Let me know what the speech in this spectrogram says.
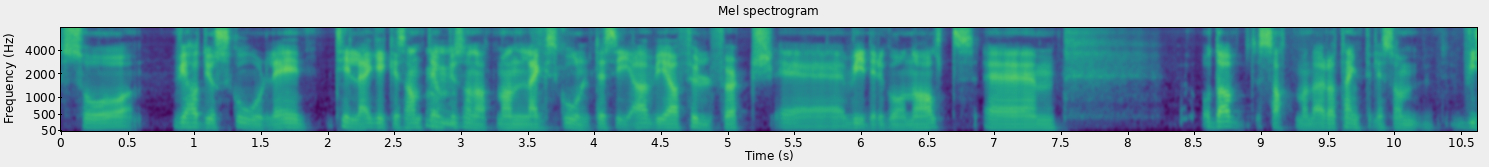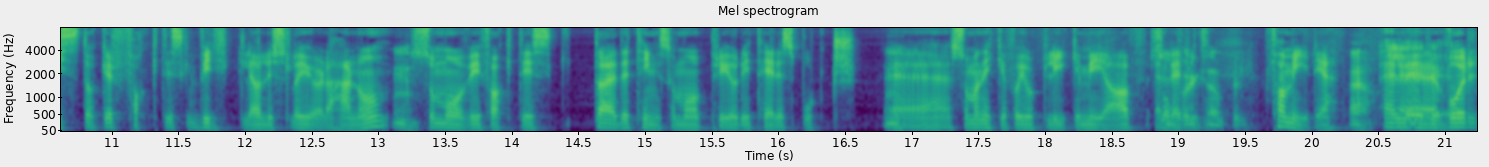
så Vi hadde jo skole i tillegg, ikke sant? Det er jo ikke sånn at man legger skolen til sida. Vi har fullført eh, videregående og alt. Eh, og da satt man der og tenkte liksom Hvis dere faktisk virkelig har lyst til å gjøre det her nå, så må vi faktisk Da er det ting som må prioriteres bort. Eh, som man ikke får gjort like mye av. Som for eksempel? familie. Ja. Eller eh, vår,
